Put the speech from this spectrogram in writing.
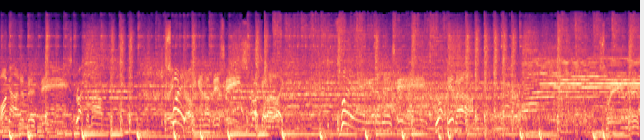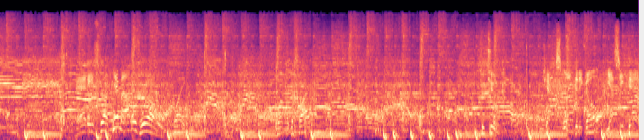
Swung on and miss. He struck him out. Swing and a miss. He struck him out. He struck him out as well. Play. Went with the slider. 2-2. Jack swing. Did he go? Yes, he did.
